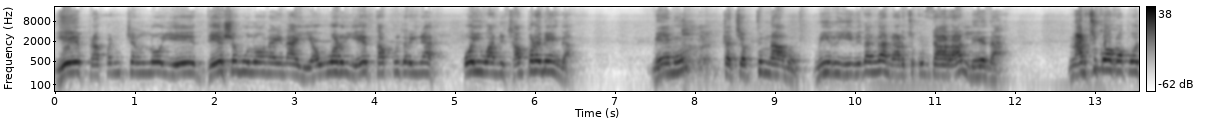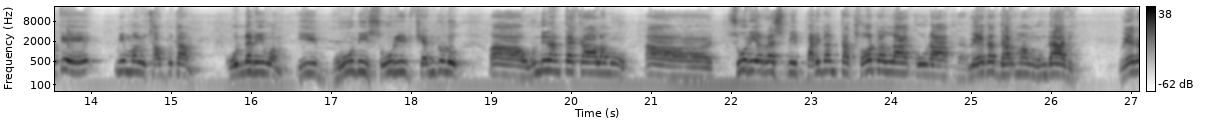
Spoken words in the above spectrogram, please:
ఏ ప్రపంచంలో ఏ దేశములోనైనా ఎవడు ఏ తప్పు జరిగినా పోయి వాడిని చంపడమేగా మేము ఇట్లా చెప్తున్నాము మీరు ఈ విధంగా నడుచుకుంటారా లేదా? నడుచుకోకపోతే మిమ్మల్ని చంపుతాం ఉండనివ్వం. ఈ భూమి సూర్యుడు చంద్రుడు ఉండినంత కాలము సూర్యరశ్మి పడినంత చోటల్లా కూడా వేద ధర్మం ఉండాలి. వేద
